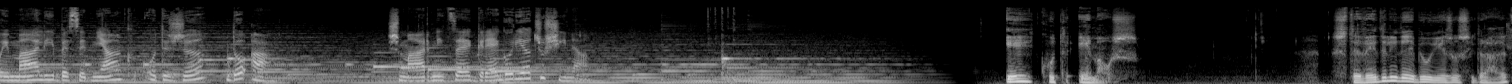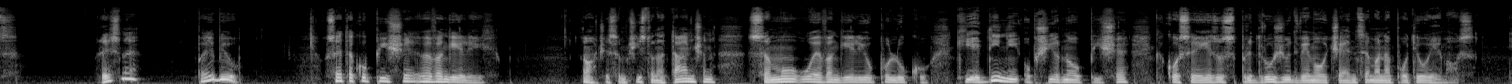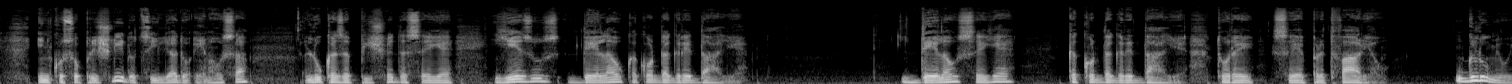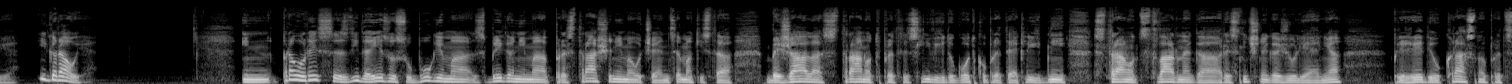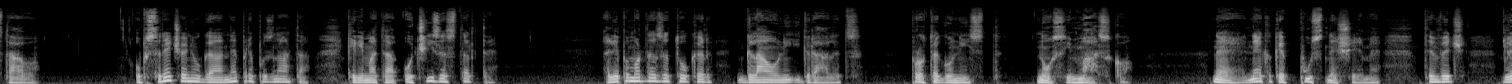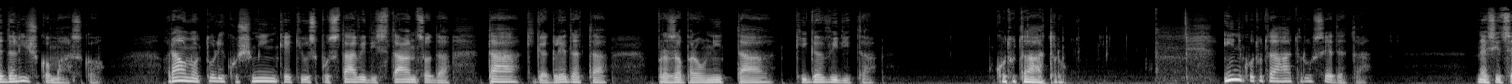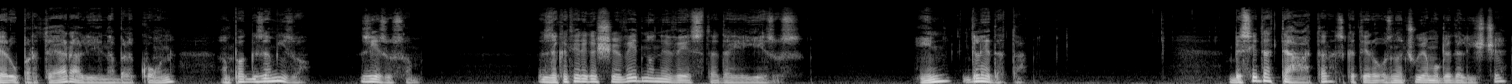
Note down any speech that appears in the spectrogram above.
Moj mali besednjak od Ž do A. Šmarnice Gregorja Čušina. E kot Emaus. Ste vedeli, da je bil Jezus igralec? Res ne? Pa je bil. Vse tako piše v evangelijih. No, če sem čisto natančen, samo v evangeliju po Luku, ki edini obširno opiše, kako se je Jezus pridružil dvema učencema na poti v Emaus. In ko so prišli do cilja, do Emausa, Luka zapiše, da se je Jezus delal, kakor da gre dalje. Delal se je, kakor da gre dalje, torej se je pretvarjal, glumil je, igral je. In prav res se zdi, da Jezus ubogima, zbeganima, prestrašenima učencema, ki sta bežala stran od pretresljivih dogodkov preteklih dni, stran od stvarnega, resničnega življenja, priredil krasno predstavo. Ob srečanju ga ne prepoznata, ker imata oči zastrte. Ali pa morda zato, ker glavni igralec, protagonist, nosi masko. Ne, ne kakšne pustne šeme, temveč gledališko masko ravno toliko šminke, ki vzpostavi distanco, da ta, ki ga gledata, pravzaprav ni ta, ki ga vidita. Kot v teatru. In kot v teatru sedeta. Ne sicer v parter ali na balkon, ampak za mizo, z Jezusom, za katerega še vedno ne veste, da je Jezus. In gledata. Beseda teater, s katero označujemo gledališče,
